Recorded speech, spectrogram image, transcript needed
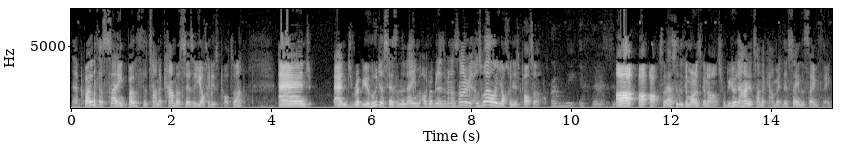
that both are saying, both the Tanakama says a Yochid is Potter, and, and Rabbi Yehuda says in the name of Rabbi Elazar ben Azariah as well, a Yochid is Potter. Only if there is a... Ah, ah, ah. So that's what the Gemara is going to ask. Rabbi Yehuda and Tanakama, they're saying the same thing.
